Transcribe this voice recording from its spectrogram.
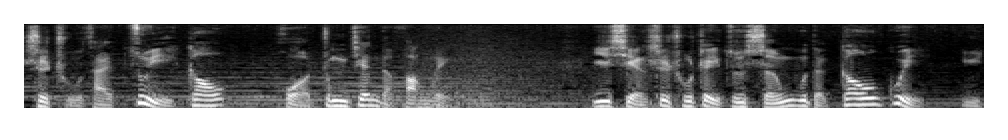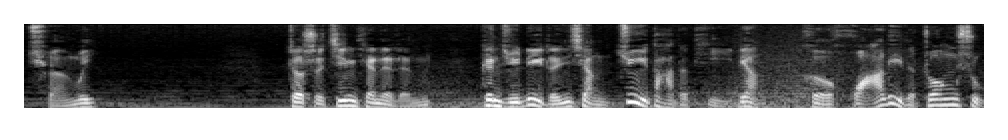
是处在最高或中间的方位，以显示出这尊神巫的高贵与权威。这是今天的人根据立人像巨大的体量和华丽的装束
